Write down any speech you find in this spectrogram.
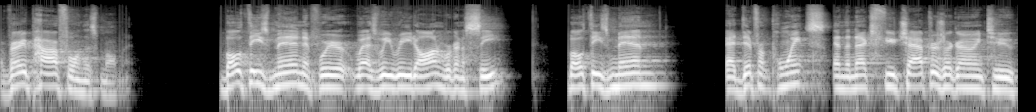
are very powerful in this moment. Both these men, if we're as we read on, we're going to see both these men at different points in the next few chapters are going to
